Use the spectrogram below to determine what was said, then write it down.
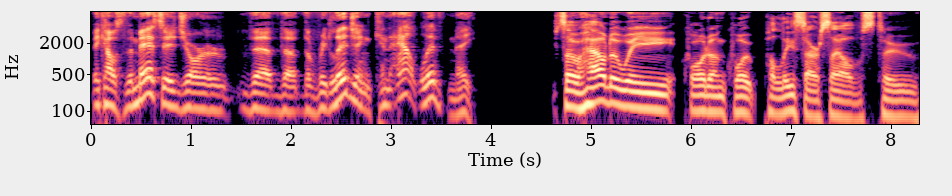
because the message or the the the religion can outlive me. So how do we quote unquote police ourselves to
